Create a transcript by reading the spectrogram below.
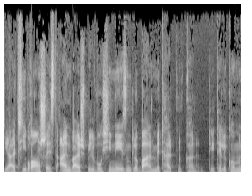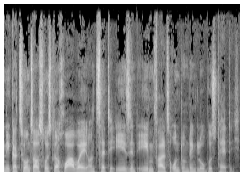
Die IT-Branche ist ein Beispiel, wo Chinesen global mithalten können. Die Telekommunikationsausrüster Huawei und ZTE sind ebenfalls rund um den Globus tätig.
